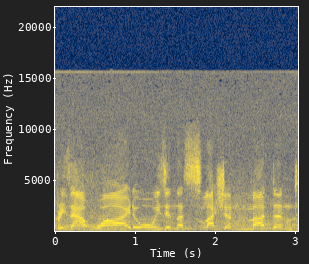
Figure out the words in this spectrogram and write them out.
but he's out wide. Oh, he's in the slush and mud and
